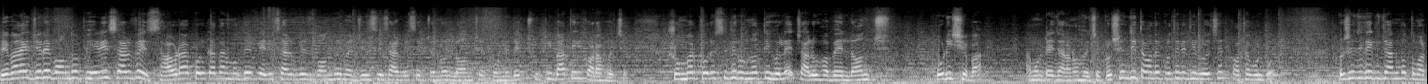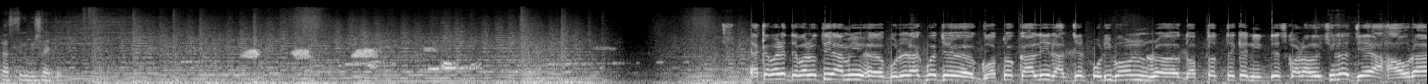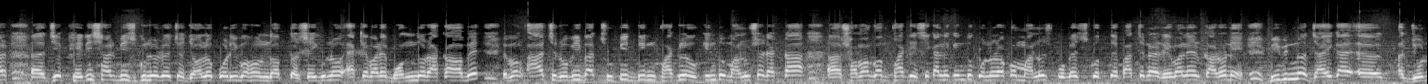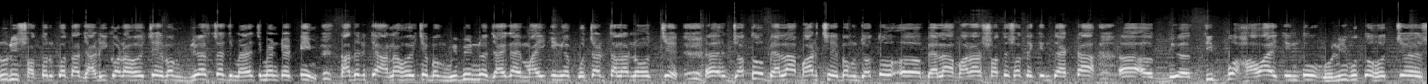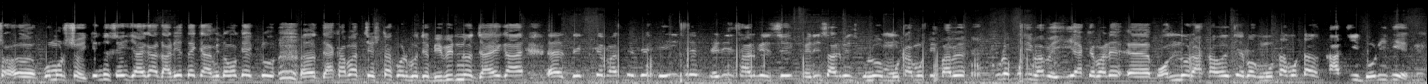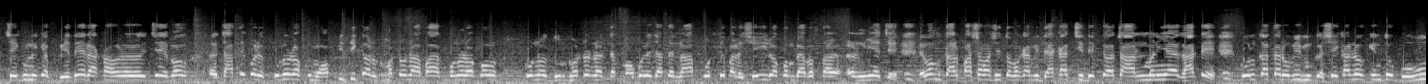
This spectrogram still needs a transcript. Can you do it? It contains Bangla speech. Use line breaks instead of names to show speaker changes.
রেমালের জেরে বন্ধ ফেরি সার্ভিস। হাওড়া, কলকাতার মধ্যে ফেরি সার্ভিস বন্ধ এমার্জেন্সি সার্ভিসের জন্য লঞ্চের কর্মীদের ছুটি বাতিল করা হয়েছে। সোমবার পরিস্থিতির উন্নতি হলে চালু হবে লঞ্চ পরিষেবা। এমনটাই জানানো হয়েছে। প্রসেনজিৎ আমাদের প্রতিনিধি রয়েছেন, কথা বলব। প্রসেনজিৎ, একটু জানব তোমার কাছ থেকে বিষয়টি।
একেবারে দেবারতী, আমি বলে রাখব যে গতকালই রাজ্যের পরিবহন দপ্তর থেকে নির্দেশ করা হয়েছিল যে হাওড়ার যে ফেরি সার্ভিসগুলো রয়েছে, জল পরিবহন দপ্তর সেইগুলো একেবারে বন্ধ রাখা হবে এবং আজ রবিবার ছুটির দিন থাকলেও কিন্তু মানুষের একটা সমাগম থাকে। সেখানে কিন্তু কোনো রকম মানুষ প্রবেশ করতে পারছে না। রেওয়ালের কারণে বিভিন্ন জায়গায় জরুরি সতর্কতা জারি করা হয়েছে এবং ডিজাস্টার ম্যানেজমেন্টের টিম তাদেরকে আনা হয়েছে এবং বিভিন্ন জায়গায় মাইকিংয়ে প্রচার চালানো হচ্ছে। যত বেলা বাড়ছে এবং যত বেলা বাড়ার সাথে সাথে কিন্তু একটা তীব্র হাওয়ায় কিন্তু ঘনীভূত হচ্ছে ক্রমশই। কিন্তু সেই জায়গায় দাঁড়িয়ে থেকে আমি তোমাকে একটু দেখাবার চেষ্টা করব যে বিভিন্ন জায়গায় দেখতে পাচ্ছে যে এই যে ফেরি সার্ভিস, সেই ফেরি সার্ভিসগুলো মোটামুটিভাবে পুরোপুরিভাবেই একেবারে বন্ধ রাখা হয়েছে এবং মোটা মোটা কাঁচি দড়ি দিয়ে সেগুলিকে বেঁধে রাখা রয়েছে এবং যাতে করে কোনো রকম অপ্রীতিকর ঘটনা বা কোনো রকম কোনো দুর্ঘটনার কবলে যাতে না পড়তে পারে, সেই রকম ব্যবস্থা নিয়েছে। এবং তার পাশাপাশি তোমাকে আমি দেখাচ্ছি, দেখতে পাচ্ছ আনমানিয়া ঘাটে, কলকাতার অভিমুখে। সেখানেও কিন্তু বহু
